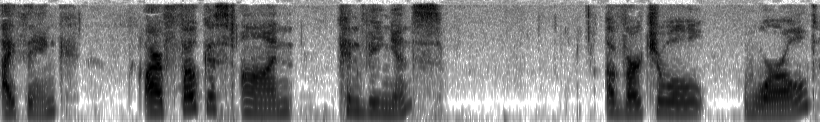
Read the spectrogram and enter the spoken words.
I think, are focused on convenience, a virtual world,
